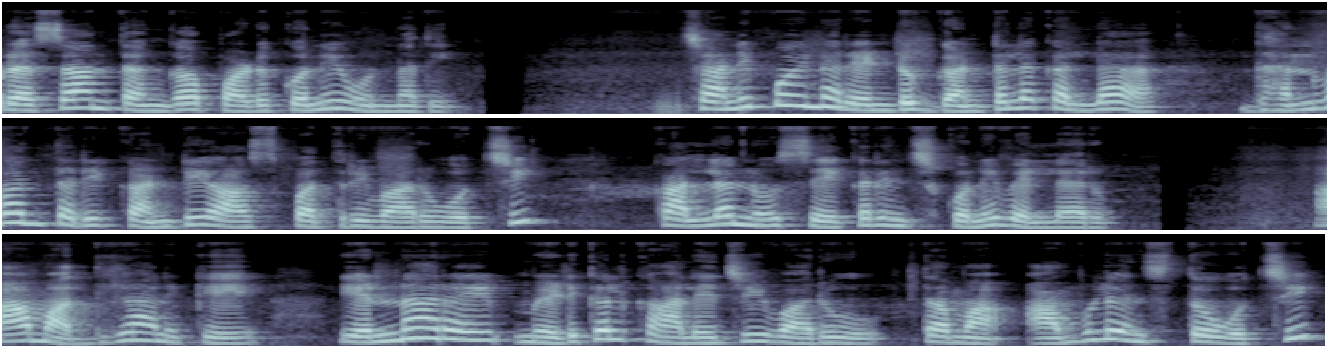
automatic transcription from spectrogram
ప్రశాంతంగా పడుకొని ఉన్నది. చనిపోయిన రెండు గంటలకల్లా ధన్వంతరి కంటి ఆసుపత్రి వారు వచ్చి కళ్ళను సేకరించుకొని వెళ్ళారు. ఆ మధ్యానికే ఎన్ఆర్ఐ మెడికల్ కాలేజీ వారు తమ అంబులెన్స్తో వచ్చి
